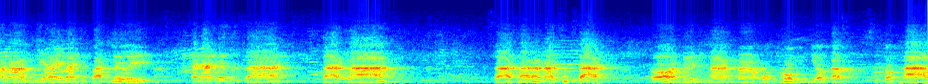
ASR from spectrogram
มหาวิทยาลัยราชภัฏเลย คณะนักศึกษาสาขา สาธารณสุขศาสตร์ก็เดินทางมาอบรมเกี่ยวกับสุขภาพ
